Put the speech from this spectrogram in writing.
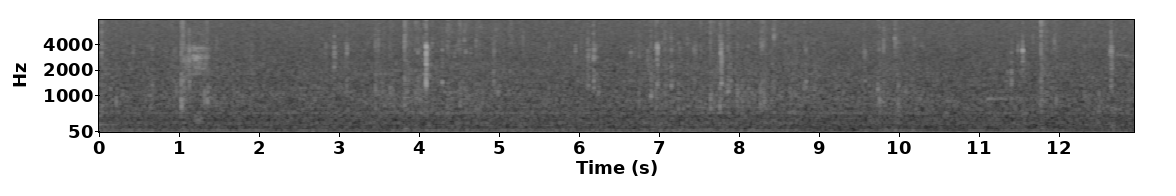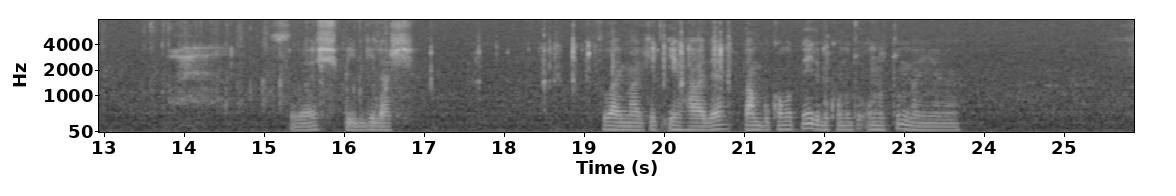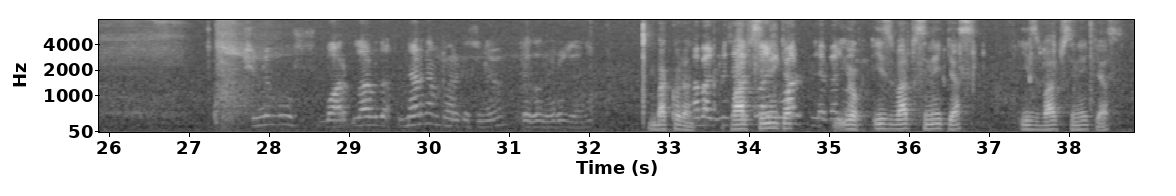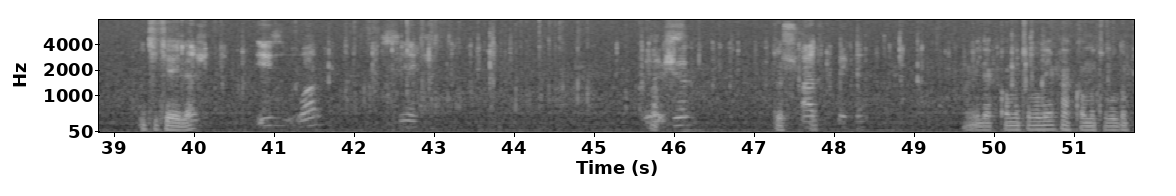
slash bilgiler. Fly market ihale. Lan bu komut neydi? Bu komutu unuttum ben ya. Şimdi bu warplarda nereden para kazanıyor? Kazanıyoruz yani. bak mesela Warp Snake ya- Warp level yok is warp snake yaz. İs warp snake yaz. 2k ile. İs warp snake. Öyle bir şey dur, Ha dur. bekle. bir dakika komutu bulayım ha komutu buldum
